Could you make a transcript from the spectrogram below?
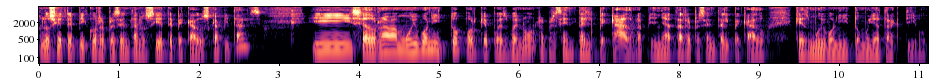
los siete picos representan los siete pecados capitales y se adornaba muy bonito porque pues bueno representa el pecado la piñata representa el pecado que es muy bonito muy atractivo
